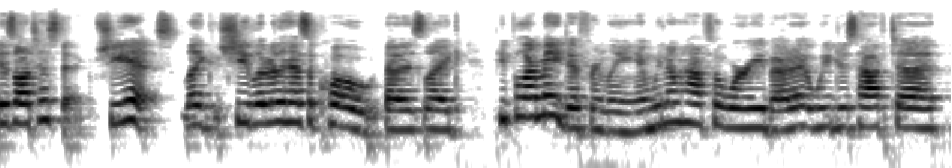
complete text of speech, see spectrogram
is autistic. She is. Like, she literally has a quote that is like, people are made differently and we don't have to worry about it. We just have to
